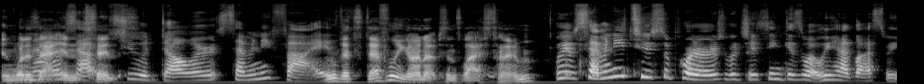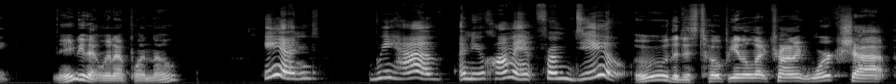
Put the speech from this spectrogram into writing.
And what is And that, works in out cents? To a dollar seventy-five. Ooh, that's definitely gone up since last time. We have seventy-two supporters, which I think is what we had last week. Maybe that went up one though. And we have a new comment from Dew. Ooh, the dystopian electronic workshop.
